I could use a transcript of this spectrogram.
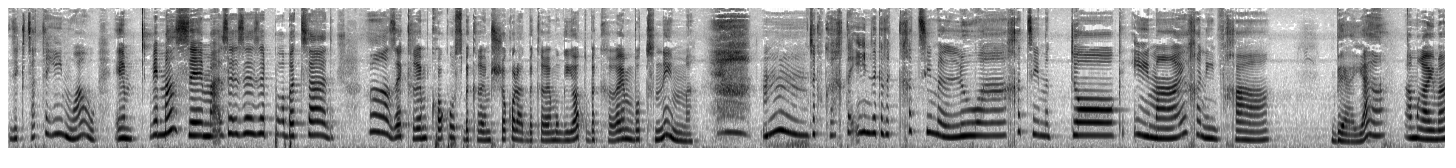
זה קצת טעים, וואו. אמ, ומה זה? מה זה, זה, זה פה בצד? אה, זה קרם קוקוס בקרם שוקולד, בקרם עוגיות, בקרם בוטנים. Mm, זה כל כך טעים, זה כזה חצי מלוח, חצי מתוק. אמא, איך אני אבחר? בעיה, אמרה אמא,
